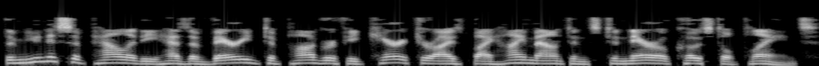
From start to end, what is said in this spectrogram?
The municipality has a varied topography characterized by high mountains to narrow coastal plains.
